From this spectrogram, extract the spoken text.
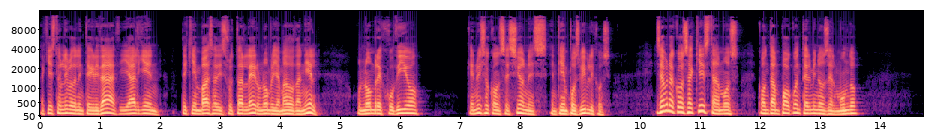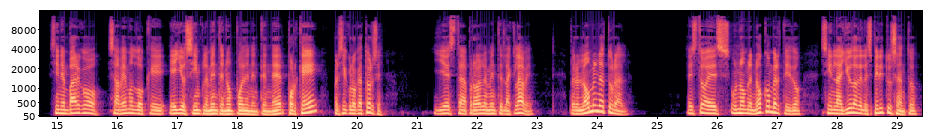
Aquí está un libro de la integridad y alguien de quien vas a disfrutar leer, un hombre llamado Daniel, un hombre judío que no hizo concesiones en tiempos bíblicos. Y sabe una cosa, aquí estamos con tan poco en términos del mundo. Sin embargo, sabemos lo que ellos simplemente no pueden entender. ¿Por qué? Versículo 14. Y esta probablemente es la clave. Pero el hombre natural, esto es, un hombre no convertido, sin la ayuda del Espíritu Santo,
